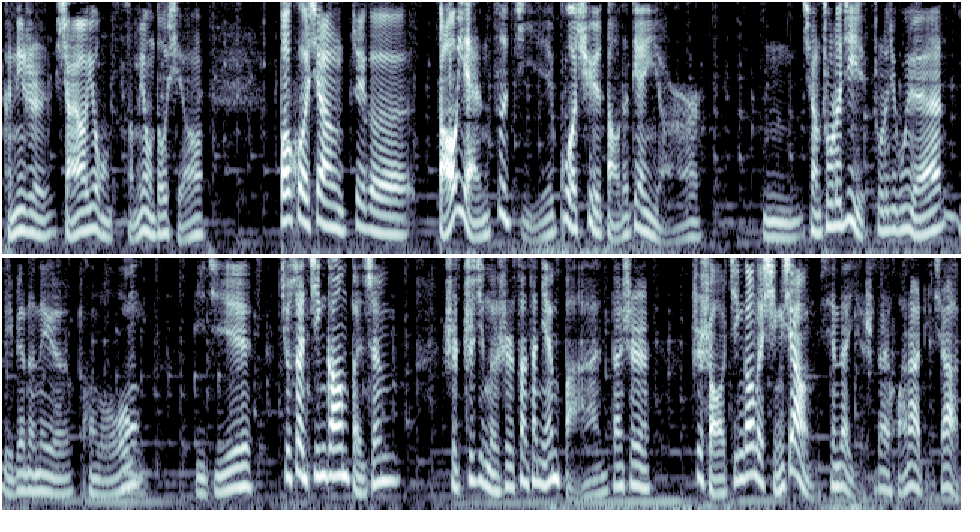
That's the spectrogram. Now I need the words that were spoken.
肯定是想要用怎么用都行。包括像这个导演自己过去导的电影儿，嗯，像《侏罗纪》《侏罗纪公园》里边的那个恐龙，以及就算金刚本身是致敬的是三三年版，但是至少金刚的形象现在也是在华纳底下的。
